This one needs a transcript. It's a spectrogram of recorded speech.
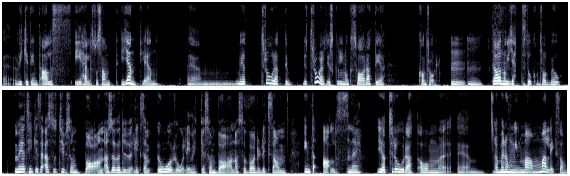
Eh, Vilket inte alls är hälsosamt egentligen. Ehm, Men jag tror att det, jag tror att jag skulle nog svara att det är kontroll. Mm. Jag har nog jättestor kontrollbehov. Men jag tänker så här, alltså typ som barn, alltså var du liksom orolig mycket som barn? Alltså var du liksom, Inte alls. nej. Jag tror att om, ehm, ja, men om min mamma liksom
